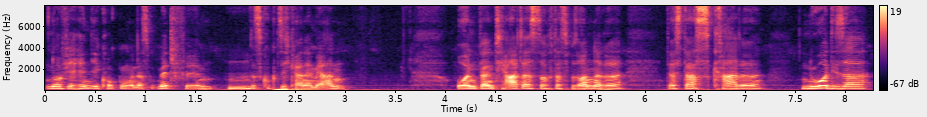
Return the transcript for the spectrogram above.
nur auf ihr Handy gucken und das mitfilmen. Mhm. Das guckt sich keiner mehr an. Und beim Theater ist doch das Besondere, dass das gerade nur dieser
